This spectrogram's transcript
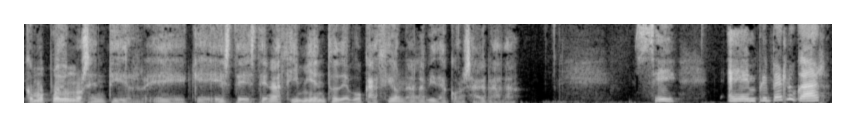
¿cómo puede uno sentir que este, este nacimiento de vocación a la vida consagrada? Sí, en primer lugar,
